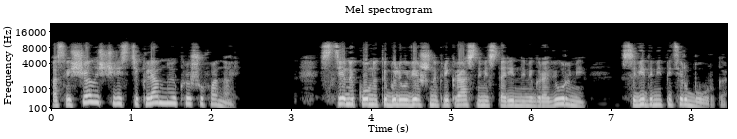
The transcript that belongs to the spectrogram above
освещалась через стеклянную крышу фонарь. Стены комнаты были увешаны прекрасными старинными гравюрами с видами Петербурга.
